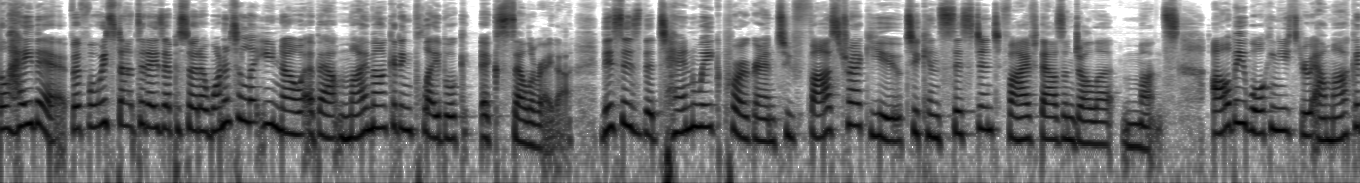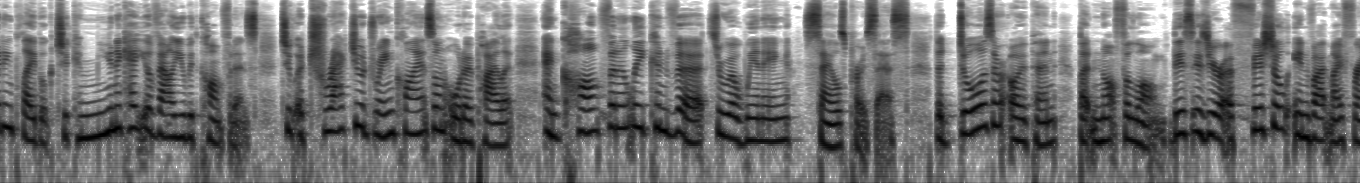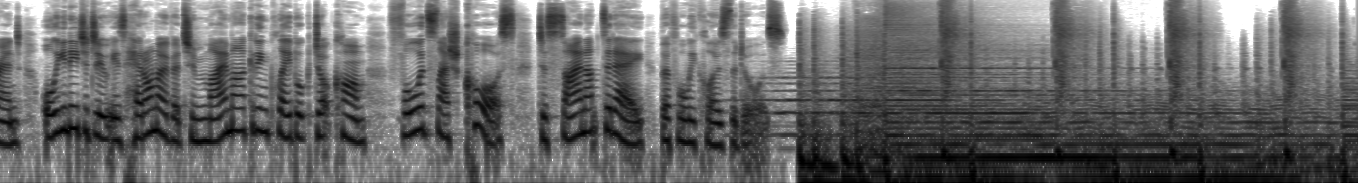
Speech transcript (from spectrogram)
Well, hey there. Before we start today's episode, I wanted to let you know about my marketing playbook accelerator. This is the 10 week program to fast track you to consistent $5,000 months. I'll be walking you through our marketing playbook to communicate your value with confidence, to attract your dream clients on autopilot, and confidently convert through a winning sales process. The doors are open, but not for long. This is your official invite, my friend. All you need to do is head on over to mymarketing marketingplaybook.com forward slash course to sign up today before we close the doors.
